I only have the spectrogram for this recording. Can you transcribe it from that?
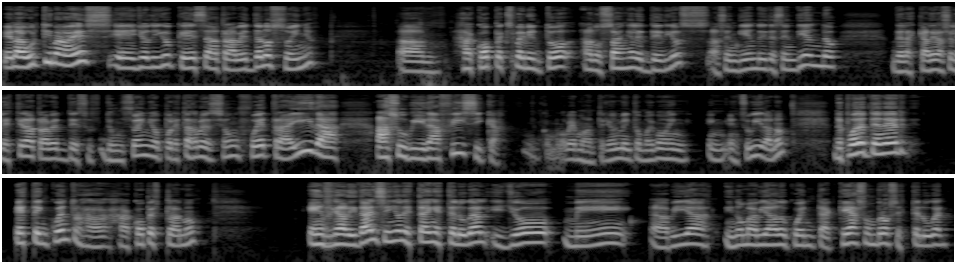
Eh, la última vez, eh, yo digo que es a través de los sueños. Jacob experimentó a los ángeles de Dios ascendiendo y descendiendo de la escalera celestial a través de, un sueño. Por esta revelación fue traída a su vida física, como lo vemos anteriormente, como vemos en, en su vida, ¿no? Después de tener este encuentro, Jacob exclamó, en realidad el Señor está en este lugar y yo me había y no me había dado cuenta qué asombroso este lugar.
